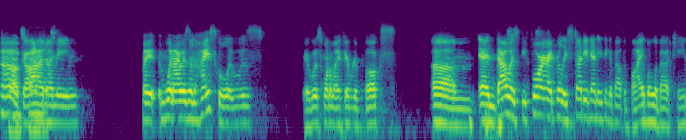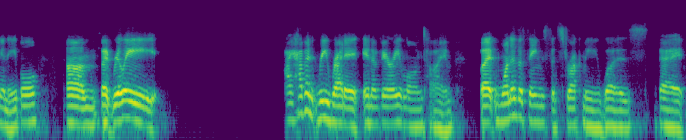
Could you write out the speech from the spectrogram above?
Oh God, I mean, my when I was in high school, it was it was one of my favorite books, um, and that was before I'd really studied anything about the Bible, about Cain and Abel. Um, but really, I haven't reread it in a very long time. But one of the things that struck me was that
